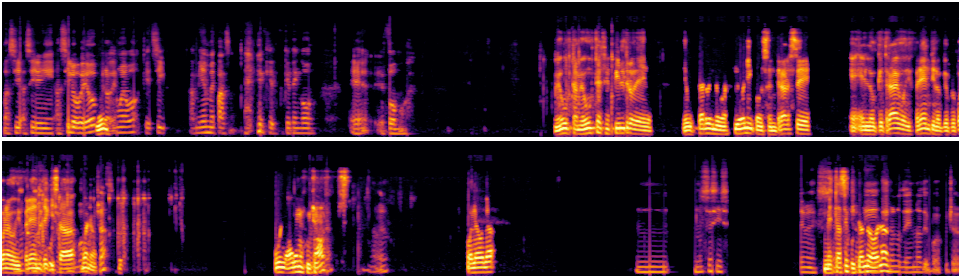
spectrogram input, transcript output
así, así, así lo veo, pero de nuevo, que sí, también me pasa que, que tengo eh, FOMO. Me gusta, me gusta ese filtro de, de buscar la innovación y concentrarse en, en, lo que trae algo diferente y lo que propone algo No, diferente, no escucho, quizá. ¿no? ¿Vos Bueno, me escuchás? uy, ¿ahora me escuchás? A ver. Hola, hola. Mm, no sé si se me, ¿Me estás escuchando ahora? Yo no te, no te puedo escuchar.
